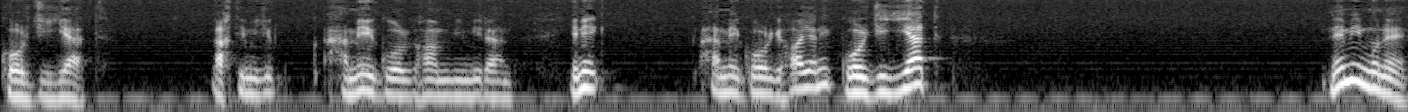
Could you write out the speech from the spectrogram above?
گرگیت. وقتی میگه همه گرگ ها میمیرند یعنی همه گرگ ها یعنی گرگیت نمیمونه.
